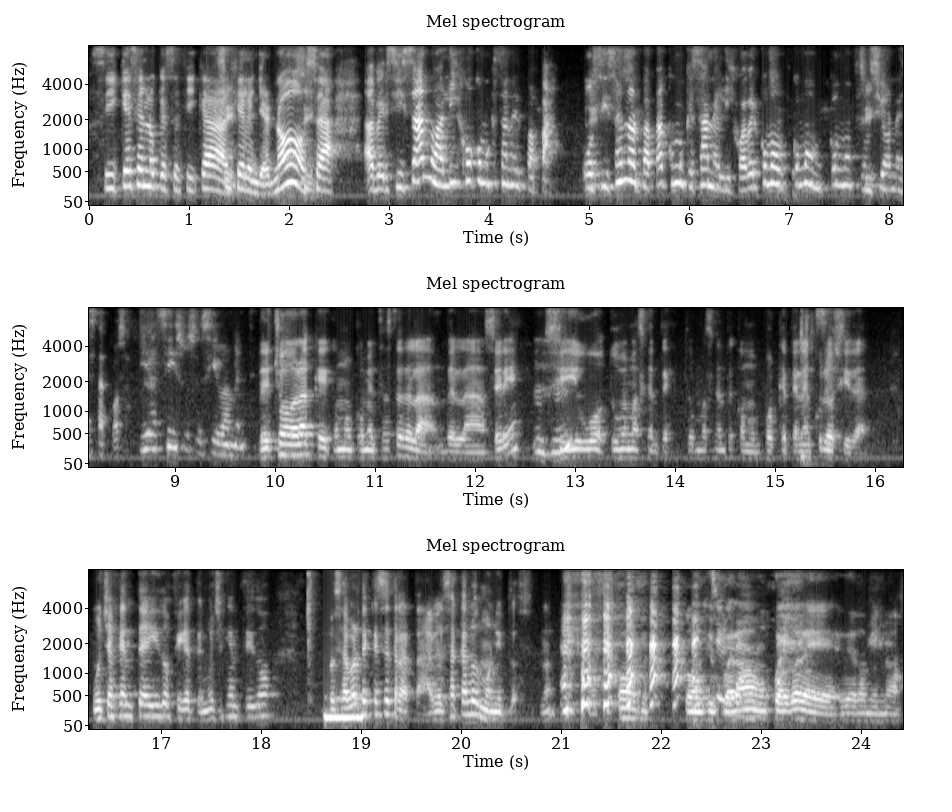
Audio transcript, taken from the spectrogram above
Sí, que es en lo que se fija Hellinger, ¿no? O sea, a ver, si sano al hijo, ¿cómo que sana el papá? O si sana al papá, ¿cómo que sana el hijo? A ver cómo, cómo, cómo funciona esta cosa. Y así sucesivamente. De hecho, ahora que como comentaste de la, de la serie, sí hubo, tuve más gente, tuve más gente como porque tenían curiosidad. Mucha gente ha ido, fíjate, mucha gente ha ido, pues a ver de qué se trata. A ver, saca los monitos, ¿no? como, si fuera un juego de, de, dominó.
